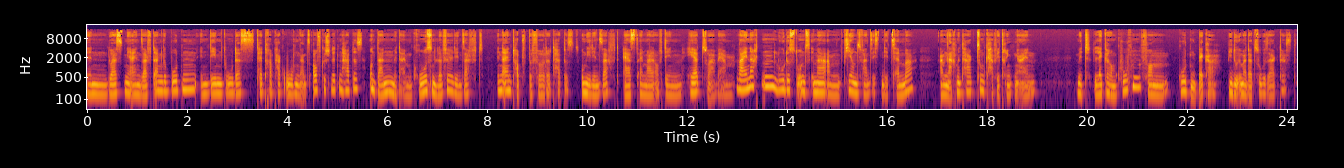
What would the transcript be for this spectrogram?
Denn du hast mir einen Saft angeboten, in dem du das Tetrapack oben ganz aufgeschnitten hattest und dann mit einem großen Löffel den Saft in einen Topf befördert hattest, um mir den Saft erst einmal auf dem Herd zu erwärmen. Weihnachten ludest du uns immer am 24. Dezember am Nachmittag zum Kaffeetrinken ein. Mit leckerem Kuchen vom guten Bäcker, wie du immer dazu gesagt hast.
